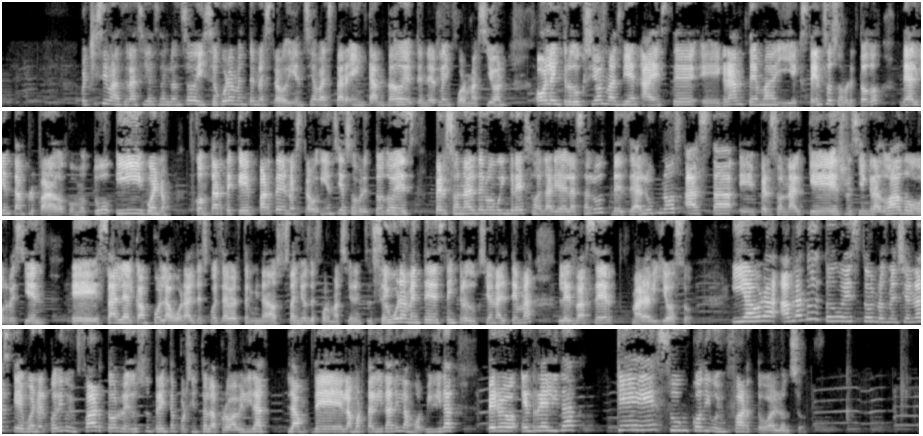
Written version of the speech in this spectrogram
Muchísimas gracias, Alonso, y seguramente nuestra audiencia va a estar encantado de tener la información o la introducción más bien a este eh, gran tema y extenso sobre todo de alguien tan preparado como tú. Y bueno, contarte que parte de nuestra audiencia sobre todo es personal de nuevo ingreso al área de la salud, desde alumnos hasta eh, personal que es recién graduado o recién eh, sale al campo laboral después de haber terminado sus años de formación. Entonces, seguramente esta introducción al tema les va a ser maravilloso. Y ahora, hablando de todo esto, nos mencionas que, bueno, el código infarto reduce un 30% la probabilidad de la mortalidad y la morbilidad. Pero en realidad, ¿qué es un código infarto, Alonso?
